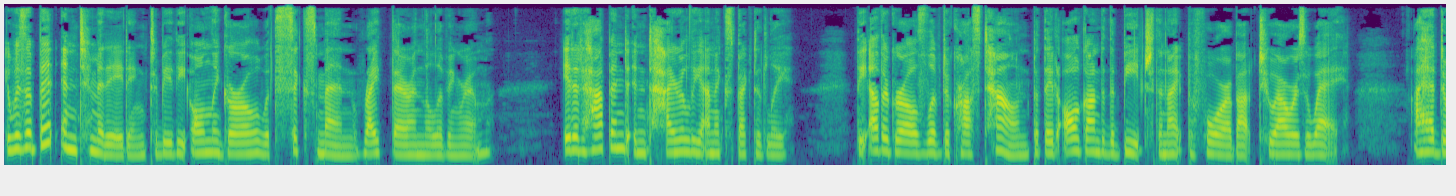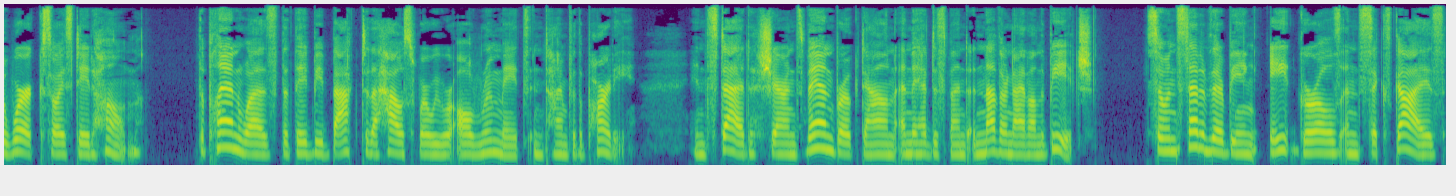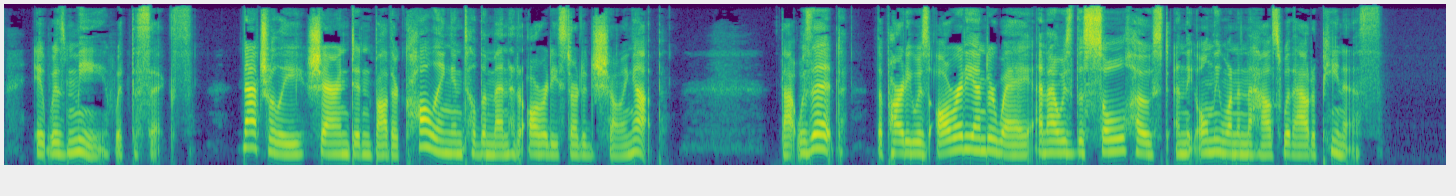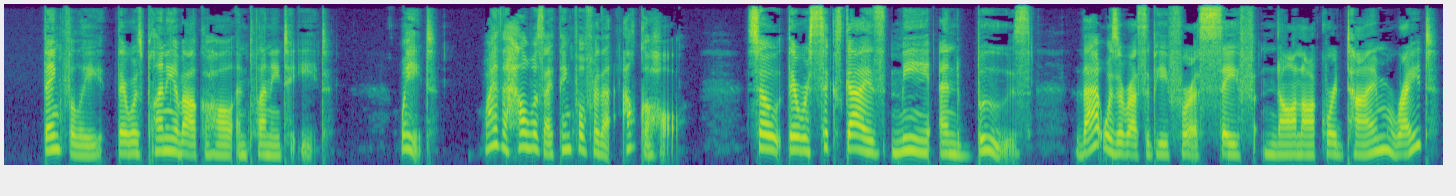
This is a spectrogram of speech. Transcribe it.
It was a bit intimidating to be the only girl with six men right there in the living room. It had happened entirely unexpectedly. The other girls lived across town, but they'd all gone to the beach the night before, about two hours away. I had to work, so I stayed home. The plan was that they'd be back to the house where we were all roommates in time for the party. Instead, Sharon's van broke down and they had to spend another night on the beach. So instead of there being eight girls and six guys, it was me with the six. Naturally, Sharon didn't bother calling until the men had already started showing up. That was it. The party was already underway, and I was the sole host and the only one in the house without a penis. Thankfully, there was plenty of alcohol and plenty to eat. Wait, why the hell was I thankful for the alcohol? So there were six guys, me, and booze. That was a recipe for a safe, non awkward time, right?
